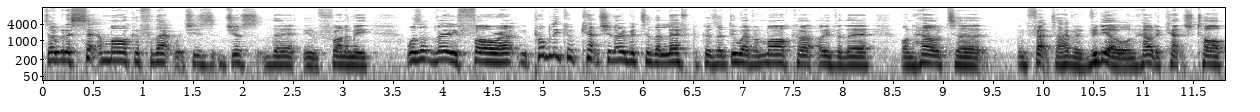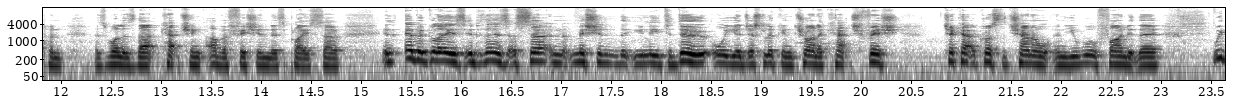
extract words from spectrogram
So I'm going to set a marker for that, which is just there in front of me. Wasn't very far out. You probably could catch it over to the left because I do have a marker over there on how to in fact I have a video on how to catch tarpon as well as that catching other fish in this place so in Everglades if there's a certain mission that you need to do or you're just looking trying to catch fish check out across the channel and you will find it there we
